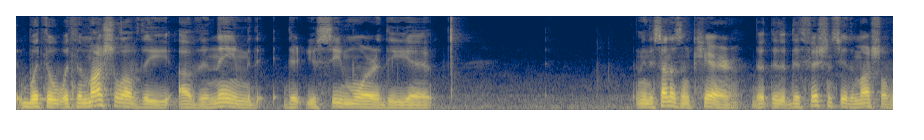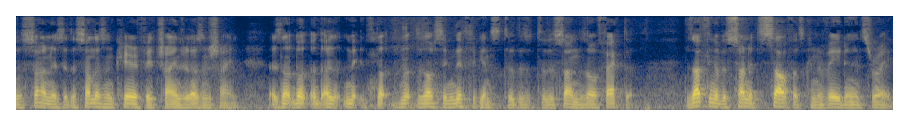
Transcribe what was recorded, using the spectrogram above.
with the with the mashal of the of the name, you see more the. Uh, I mean, the sun doesn't care. The, the, the, deficiency of the mashal of the sun is that the sun doesn't care if it shines or doesn't shine. There's no, no, not, there's no significance to the, to the sun. There's no effect. There's nothing of the sun itself that's conveyed in its ray.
